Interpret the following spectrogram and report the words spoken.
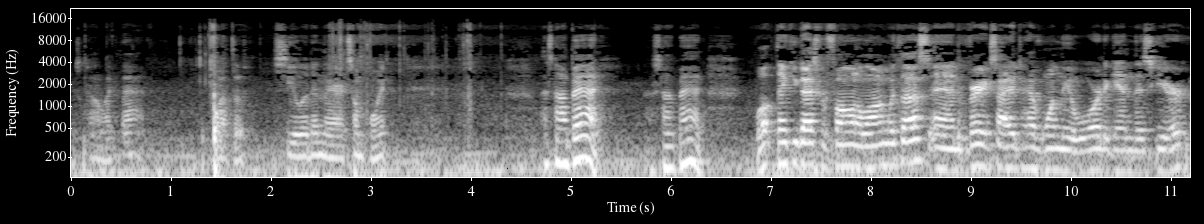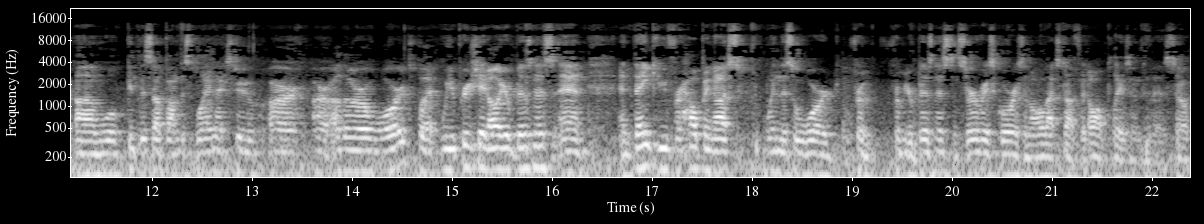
It's kind of like that. We'll have to seal it in there at some point. That's not bad. That's not bad. Well, thank you guys for following along with us and very excited to have won the award again this year. Um, we'll get this up on display next to our, our other awards, but we appreciate all your business and, and thank you for helping us win this award from, from your business and survey scores and all that stuff. It all plays into this. So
